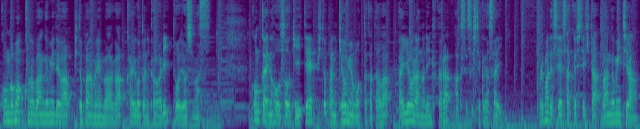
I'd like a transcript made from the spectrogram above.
今後もこの番組ではピトパのメンバーが回ごとに変わり登場します。今回の放送を聞いてピトパに興味を持った方は概要欄のリンクからアクセスしてください。これまで制作してきた番組一覧、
